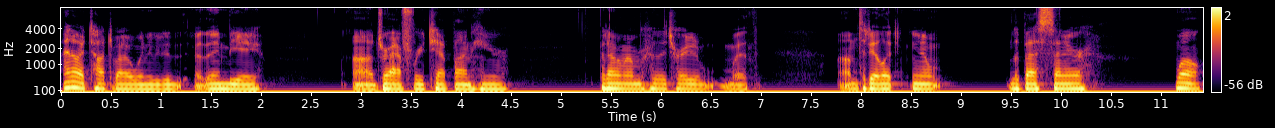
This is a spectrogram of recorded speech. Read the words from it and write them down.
I know I talked about it when we did the NBA uh, draft recap on here, but I don't remember who they traded with. Um, get like you know the best center, well,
